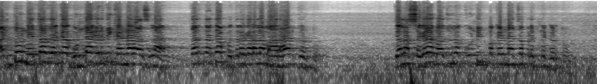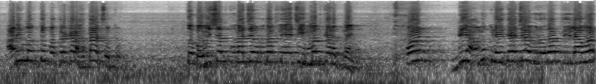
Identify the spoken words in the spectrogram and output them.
आणि तो नेता जर का गुंडागर्दी करणारा असला तर त्या पत्रकाराला मारहाण करतो. त्याला सगळ्या बाजूला कोंडीत पकडण्याचा प्रयत्न करतो. आणि मग तो पत्रकार हताश होतो. तो भविष्यात कुणाच्या विरोधात लिहायची हिंमत करत नाही. पण मी अमुक नेत्याच्या विरोधात लिहिल्यावर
